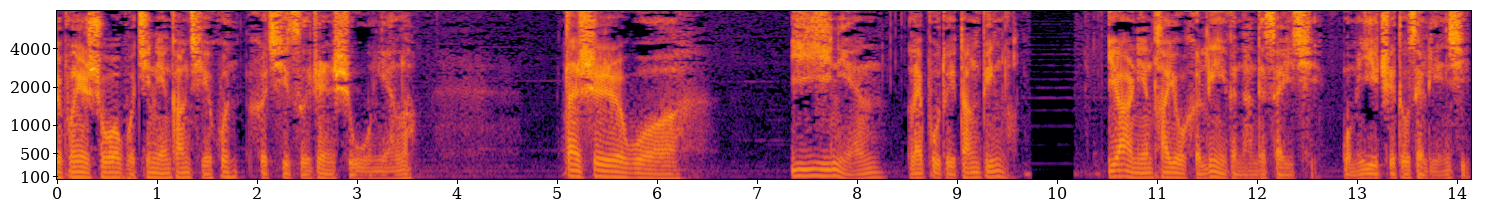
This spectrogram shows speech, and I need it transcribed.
有朋友说，我今年刚结婚，和妻子认识五年了，但是我一一年来部队当兵了，一二年他又和另一个男的在一起，我们一直都在联系。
